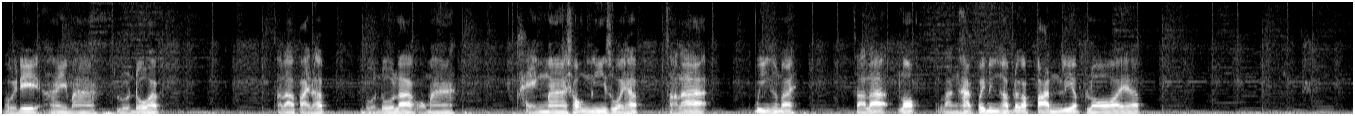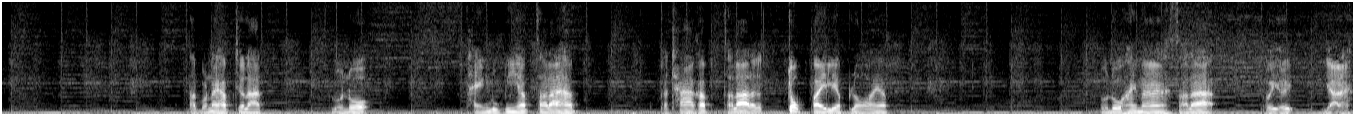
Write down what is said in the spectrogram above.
บาเวเดให้มาโรนโดครับซาร่าไปแล้วครับโรนโดลากออกมา แทงมาช่องนี้สวยครับซาร่าวิ่งขึ้นไปซาร่าล็อกหลังหักไปหนึ่งครับ แล้วก็ปั่นเรียบร้อยครับ ตัดบอลได้ครับเจอรัดโรนลโดแทงลูกนี้ครับซาร่าครับกระชากครับซาร่าแล้วก็จบไปเรียบร้อยครับโรนโดให้มาซาร่าเอ้ยเอ้ยอย่านะ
